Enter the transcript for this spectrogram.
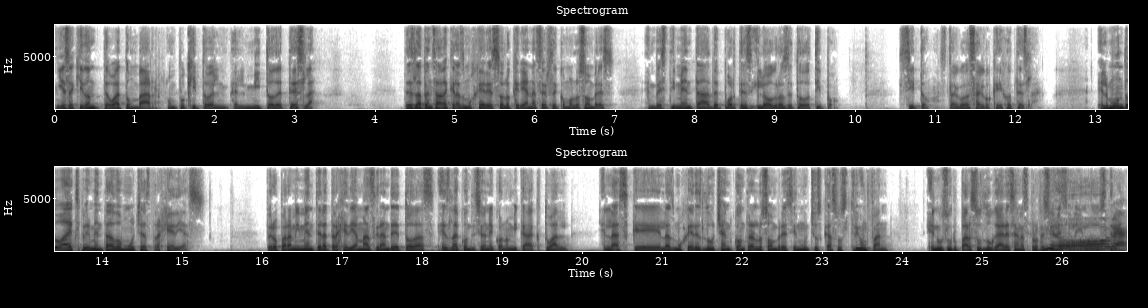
Y es aquí donde te voy a tumbar un poquito el, mito de Tesla. Tesla pensaba que las mujeres solo querían hacerse como los hombres, en vestimenta, deportes y logros de todo tipo. Cito, esto es algo que dijo Tesla. El mundo ha experimentado muchas tragedias, pero para mi mente la tragedia más grande de todas es la condición económica actual en las que las mujeres luchan contra los hombres y en muchos casos triunfan en usurpar sus lugares en las profesiones y la industria.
